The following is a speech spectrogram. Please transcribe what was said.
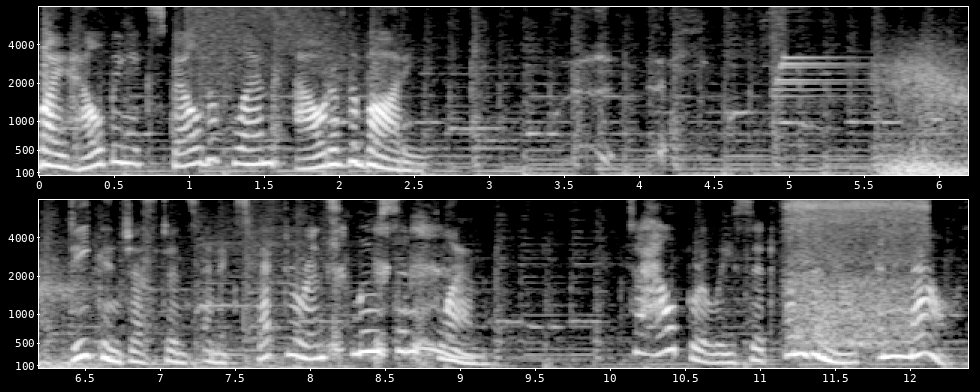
by helping expel the phlegm out of the body. Decongestants and expectorants loosen phlegm to help release it from the nose and mouth.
